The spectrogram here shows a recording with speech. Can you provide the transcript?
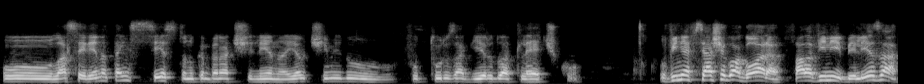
O La Serena está em sexto no campeonato chileno, aí é o time do futuro zagueiro do Atlético. O Vini FCA chegou agora. Fala, Vini, beleza?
